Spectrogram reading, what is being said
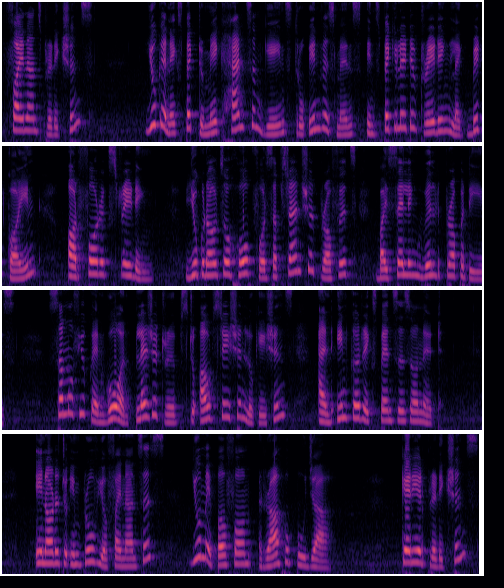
Finance predictions You can expect to make handsome gains through investments in speculative trading like Bitcoin or Forex trading. You could also hope for substantial profits by selling willed properties. Some of you can go on pleasure trips to outstation locations and incur expenses on it. In order to improve your finances, you may perform Rahu Puja. Career predictions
